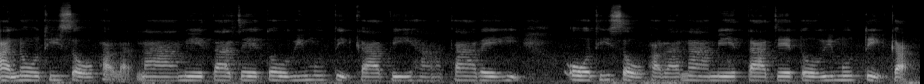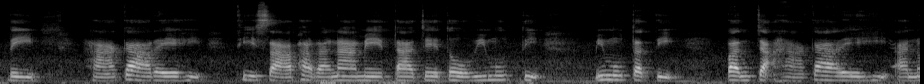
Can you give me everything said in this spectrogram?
อโนทิโสภะระนา เมตาเจโตวิมุตติกาติหากาเรหิโอทิโสภะนาเมตาเจโตวิมุตติกติหากาเรหิ ทีสาภารนาเมตาเจโตวิมุตติ วิมุตติ ปัญจหากาเรหิอโน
